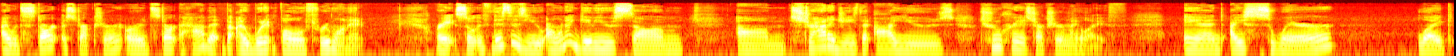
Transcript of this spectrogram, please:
I would start a structure or I'd start a habit, but I wouldn't follow through on it. Right. So if this is you, I want to give you some um, strategies that I use to create structure in my life. And I swear, like,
